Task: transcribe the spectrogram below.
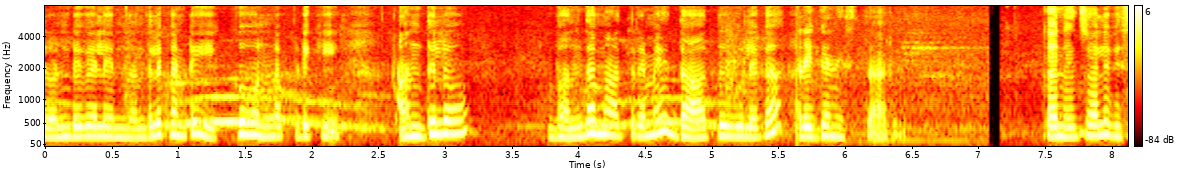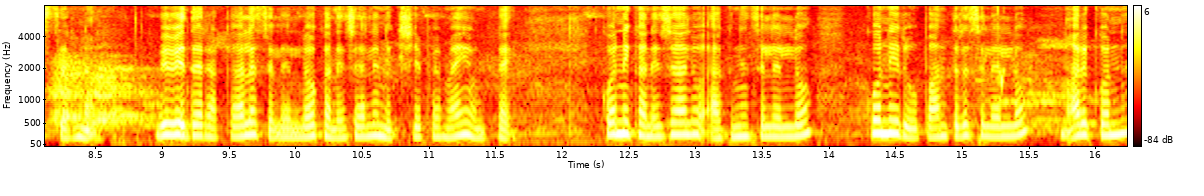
రెండు వేల ఎనిమిది వందల కంటే ఎక్కువ ఉన్నప్పటికీ అందులో వంద మాత్రమే ధాతువులుగా పరిగణిస్తారు. ఖనిజాల విస్తరణ. వివిధ రకాల శిలల్లో ఖనిజాలు నిక్షేపమై ఉంటాయి. కొన్ని ఖనిజాలు అగ్నిశిలల్లో కొన్ని రూపాంతర శిలల్లో మరికొన్ని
